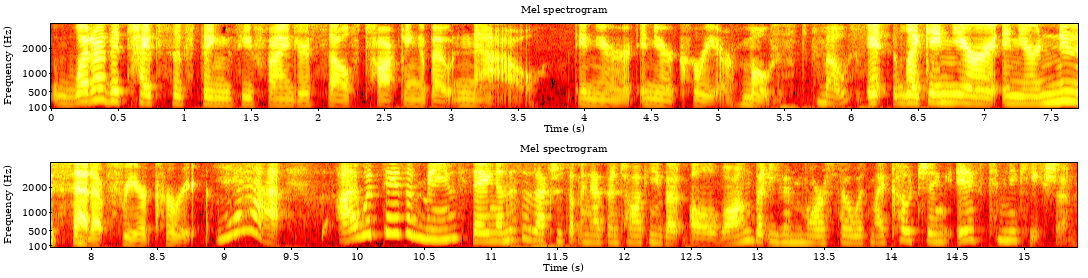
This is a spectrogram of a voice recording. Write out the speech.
what are the types of things you find yourself talking about now in your in your career most? Most. It, like in your in your new setup for your career. Yeah. I would say the main thing, and this is actually something I've been talking about all along, but even more so with my coaching, is communication.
